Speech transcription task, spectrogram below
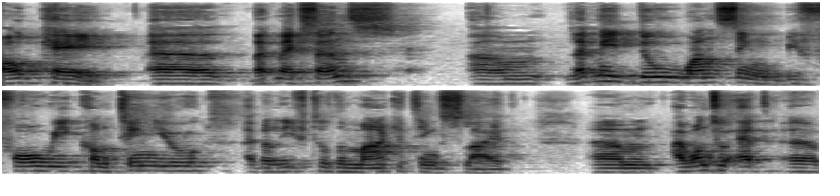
Okay, uh, that makes sense. Um, let me do one thing before we continue, I believe, to the marketing slide. Um, I want to add uh,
